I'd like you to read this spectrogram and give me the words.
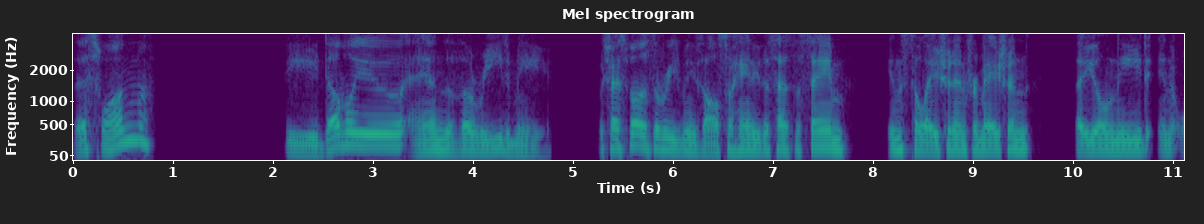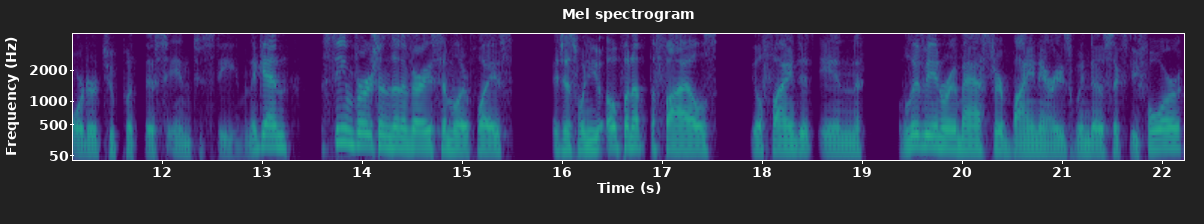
this one, DW, and the README, which I suppose the README is also handy. This has the same installation information that you'll need in order to put this into Steam. And again, the Steam version's in a very similar place. It's just when you open up the files, you'll find it in Oblivion Remaster Binaries Windows 64.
